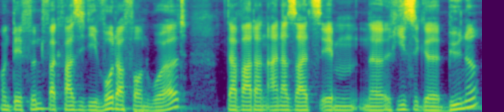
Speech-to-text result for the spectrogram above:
und B5 war quasi die Vodafone World. Da war dann einerseits eben eine riesige Bühne,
